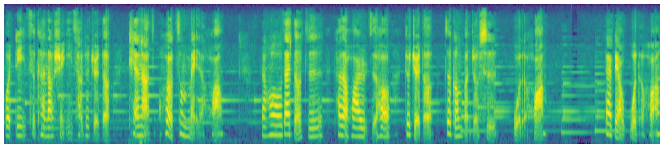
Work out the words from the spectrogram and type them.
我第一次看到薰衣草就觉得天哪，怎么会有这么美的花？然后在得知它的花语之后，就觉得这根本就是我的花，代表我的花。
